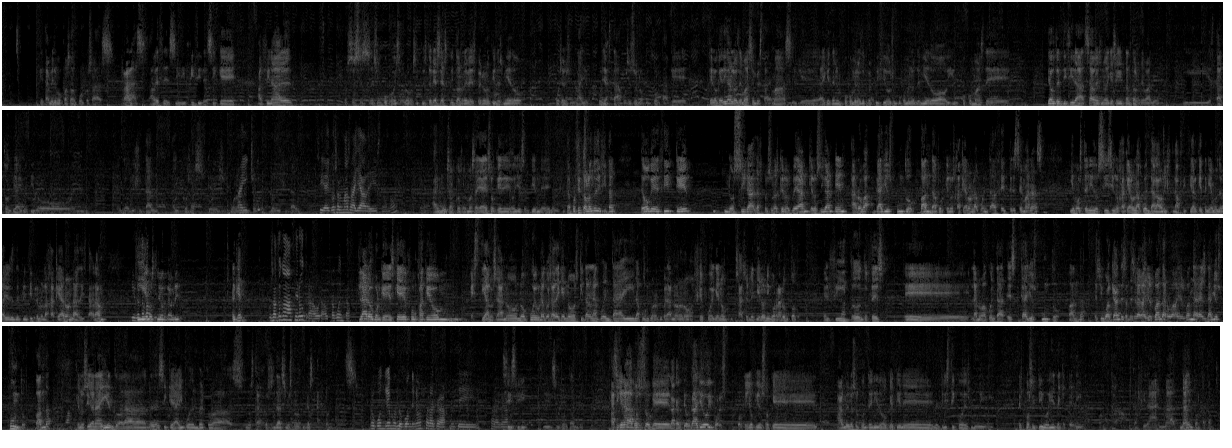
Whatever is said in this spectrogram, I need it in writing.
que también hemos pasado por cosas raras a veces y difíciles y que al final pues es, un poco eso, ¿no? Si tu historia se ha escrito al revés pero no tienes miedo, pues eres un gallo, pues ya está, pues eso es lo que importa, que, lo que digan los demás siempre está de más y que hay que tener un poco menos de prejuicios, un poco menos de miedo y un poco más de, de autenticidad, ¿sabes? No hay que seguir tanto al rebaño y estar todo el día ahí metido en, lo digital. Hay cosas que es bueno mucho lo digital. Sí, hay cosas más allá de eso, ¿no? hay muchas cosas más allá de eso que, oye, se entiende, ¿eh? lo digital. Por cierto, hablando de digital, tengo que decir que nos siga, las personas que nos vean, que nos sigan en arroba gallos.banda, porque nos hackearon la cuenta hace tres semanas y hemos tenido, sí, sí, nos hackearon la cuenta, la, la oficial que teníamos de gallos desde el principio, nos la hackearon, la de Instagram, y, hemos tenido que abrir... ¿El qué? Pues ha tocado hacer otra ahora, otra cuenta. Claro, porque es que fue un hackeo bestial, o sea, no, no fue una cosa de que nos quitaran la cuenta y la pudimos recuperar, no, no, no, es que fue que no, o sea, se metieron y borraron todo, el feed, todo, entonces eh, la nueva cuenta es gallos.banda, es igual que antes, antes era gallosbanda, arroba gallosbanda, ahora es gallos.banda, que nos sigan ahí en todas las redes y que ahí pueden ver todas nuestras cositas y nuestras noticias actualizadas. Lo pondremos, lo pondremos para que la gente... sí, sí es importante. Así que nada, pues eso, que la canción Gallo y por eso, porque yo pienso que al menos el contenido que tiene letrístico es muy es positivo y es de que te digo, final nada, importa tanto.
